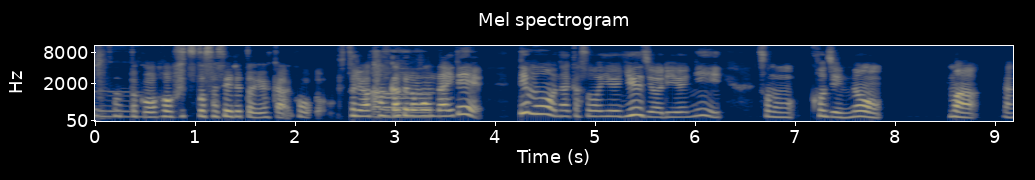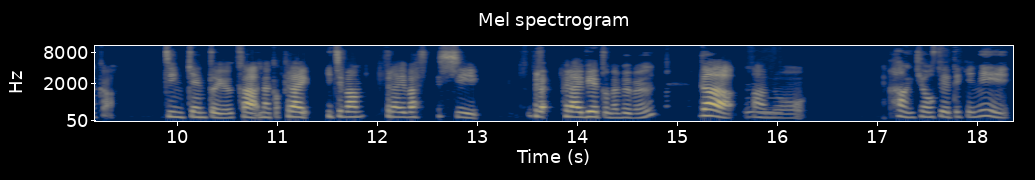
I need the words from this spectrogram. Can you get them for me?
ちょっとこう彷彿とさせるというかこうそれは感覚の問題ででもなんかそういう有事を理由にその個人のまあなんか人権というかなんかプライ一番プライバシープラプライベートな部分が、うんあの反強制的に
